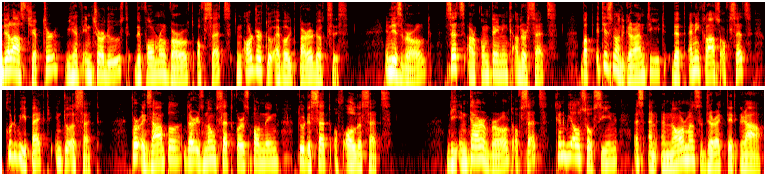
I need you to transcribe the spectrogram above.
In the last chapter, we have introduced the formal world of sets in order to avoid paradoxes. In this world, sets are containing other sets, but it is not guaranteed that any class of sets could be packed into a set. For example, there is no set corresponding to the set of all the sets. The entire world of sets can be also seen as an enormous directed graph.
